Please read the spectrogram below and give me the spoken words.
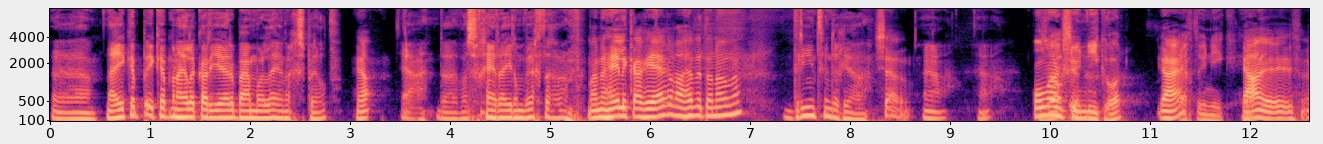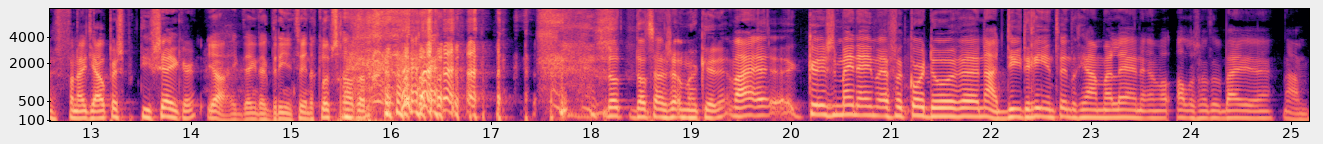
Uh, nee, ik heb, ik heb mijn hele carrière bij Marlene gespeeld. Ja. Ja, daar was geen reden om weg te gaan. Maar een hele carrière, waar hebben we het dan over? 23 jaar. Zo. Ja, ja. Onlangs... uniek hoor. Ja, echt uniek. Ja. ja. vanuit jouw perspectief zeker. Ja, ik denk dat ik 23 clubs gehad heb. dat, dat zou zomaar kunnen. Maar uh, kun je ze meenemen even kort door uh, nou, die 23 jaar Marlene en wat, alles wat erbij, uh, nou,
